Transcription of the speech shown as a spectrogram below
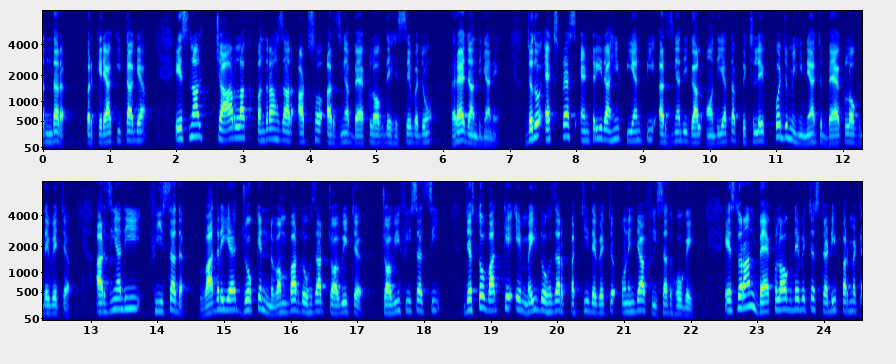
ਅੰਦਰ ਪ੍ਰਕਿਰਿਆ ਕੀਤਾ ਗਿਆ। ਇਸ ਨਾਲ 415800 ਅਰਜ਼ੀਆਂ ਬੈਕਲੌਗ ਦੇ ਹਿੱਸੇ ਵਜੋਂ ਰਹਿ ਜਾਂਦੀਆਂ ਨੇ। ਜਦੋਂ ਐਕਸਪ੍ਰੈਸ ਐਂਟਰੀ ਰਾਹੀਂ ਪੀਐਨਪੀ ਅਰਜ਼ੀਆਂ ਦੀ ਗੱਲ ਆਉਂਦੀ ਹੈ ਤਾਂ ਪਿਛਲੇ ਕੁਝ ਮਹੀਨਿਆਂ 'ਚ ਬੈਕਲੌਗ ਦੇ ਵਿੱਚ ਅਰਜ਼ੀਆਂ ਦੀ ਫੀਸਦ ਵਧ ਰਹੀ ਹੈ, ਜੋ ਕਿ ਨਵੰਬਰ 2024 'ਚ 24% ਸੀ। ਜਿਸ ਤੋਂ ਵੱਧ ਕੇ ਇਹ ਮਈ 2025 ਦੇ ਵਿੱਚ 49% ਹੋ ਗਈ। ਇਸ ਦੌਰਾਨ ਬੈਕਲੌਗ ਦੇ ਵਿੱਚ ਸਟੱਡੀ ਪਰਮਿਟ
